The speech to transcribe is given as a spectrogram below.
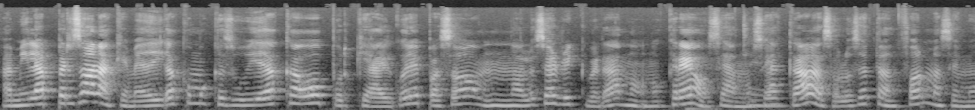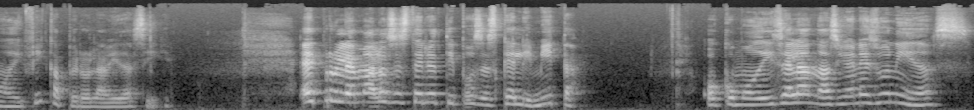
A mí la persona que me diga como que su vida acabó porque algo le pasó, no lo sé, Rick, ¿verdad? No, no creo, o sea, no se acaba, solo se transforma, se modifica, pero la vida sigue. El problema de los estereotipos es que limita, o como dice las Naciones Unidas,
